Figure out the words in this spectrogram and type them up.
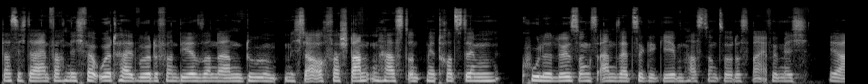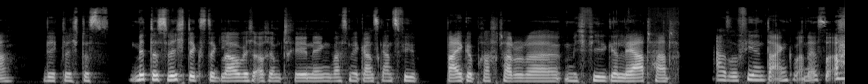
dass ich da einfach nicht verurteilt wurde von dir, sondern du mich da auch verstanden hast und mir trotzdem coole Lösungsansätze gegeben hast und so. Das war für mich, ja, wirklich das mit das Wichtigste, glaube ich, auch im Training, was mir ganz, ganz viel beigebracht hat oder mich viel gelehrt hat. Also vielen Dank, Vanessa.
